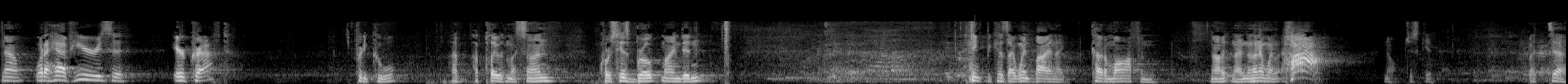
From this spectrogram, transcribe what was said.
Now, what I have here is an aircraft it's pretty cool. I, I play with my son. Of course, his broke, mine didn't. I think because I went by and I cut him off, and, and then I went, ha! No, just kidding. But uh,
